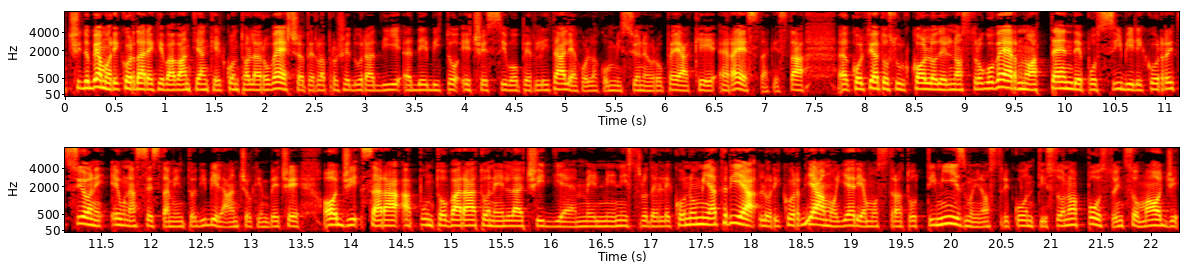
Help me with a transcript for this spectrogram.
ci dobbiamo ricordare che va avanti anche il conto alla rovescia per la procedura di debito eccessivo per l'Italia con la Commissione europea che resta, che sta eh, col fiato sul collo del nostro governo, attende possibili correzioni e un assestamento di bilancio che invece oggi sarà appunto varato nel CDM. Il ministro dell'economia Tria, lo ricordiamo, ieri ha mostrato ottimismo, i nostri conti sono a posto, insomma oggi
